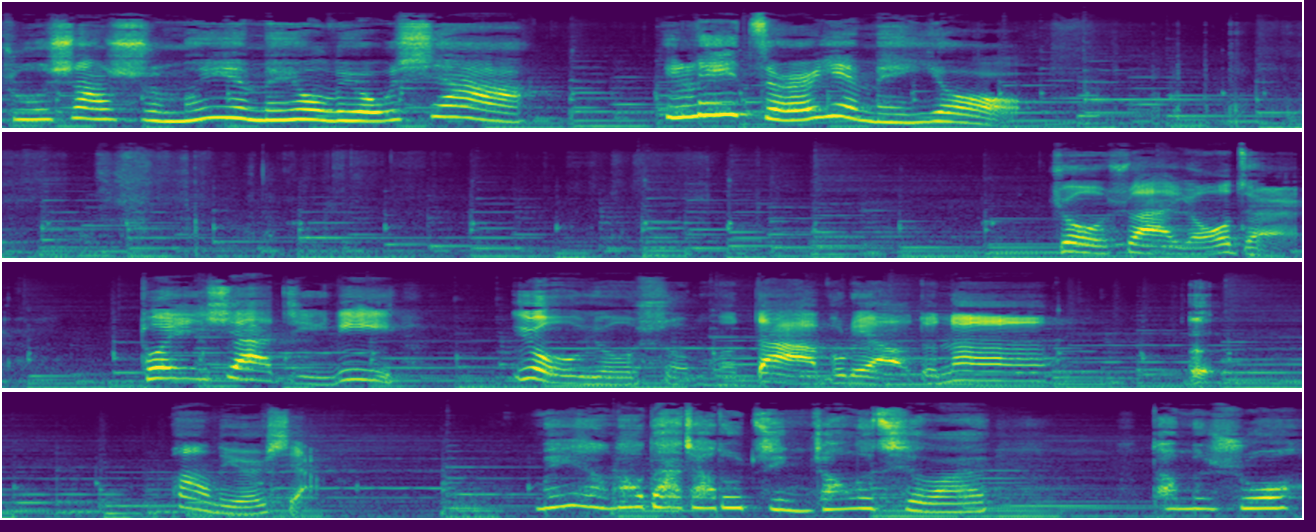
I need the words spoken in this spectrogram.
桌上什么也没有留下，一粒籽儿也没有。就算有籽儿，吞下几粒又有什么大不了的呢？呃，胖脸儿想，没想到大家都紧张了起来。他们说：“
